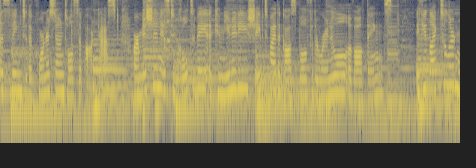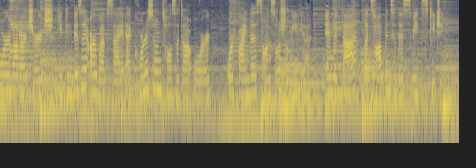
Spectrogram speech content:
listening to the Cornerstone Tulsa podcast. Our mission is to cultivate a community shaped by the gospel for the renewal of all things. If you'd like to learn more about our church, you can visit our website at cornerstonetulsa.org or find us on social media. And with that, let's hop into this week's teaching.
